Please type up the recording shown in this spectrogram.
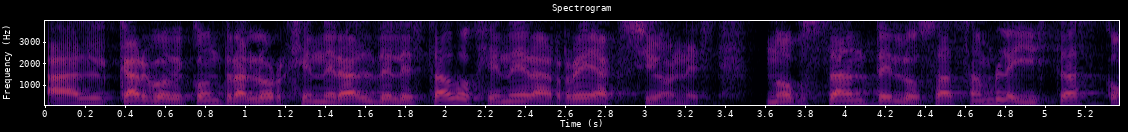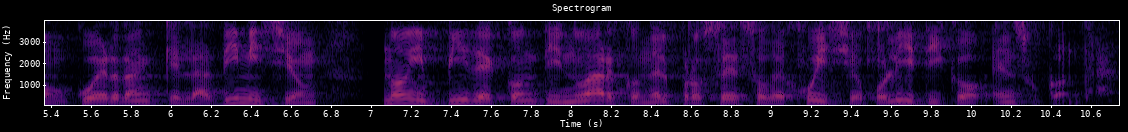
al cargo de Contralor General del Estado genera reacciones. No obstante, los asambleístas concuerdan que la dimisión no impide continuar con el proceso de juicio político en su contra.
